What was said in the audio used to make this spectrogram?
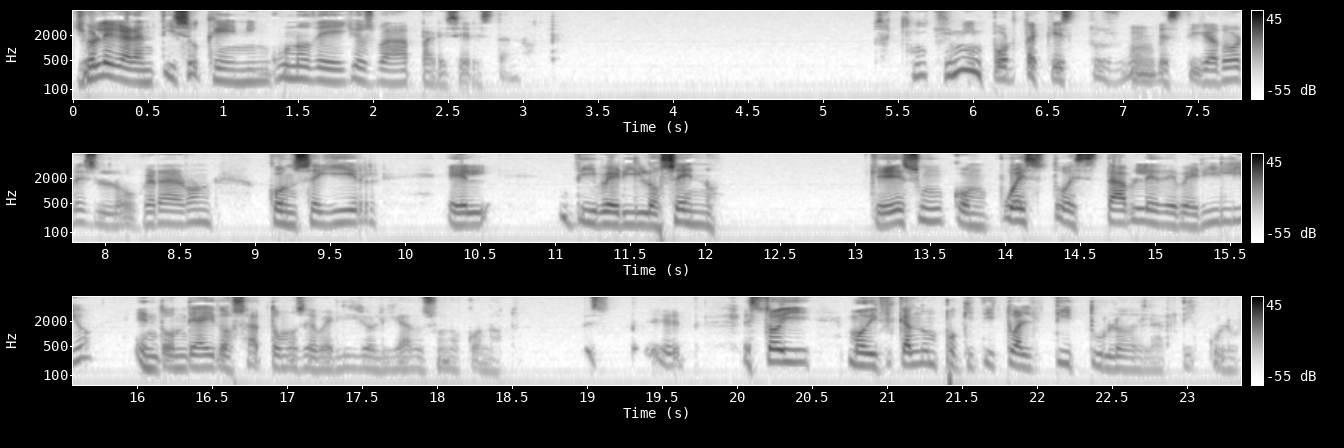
yo le garantizo que en ninguno de ellos va a aparecer esta nota. ¿Qué me importa que estos investigadores lograron conseguir el diberiloceno, que es un compuesto estable de berilio en donde hay dos átomos de berilio ligados uno con otro? Eh, estoy modificando un poquitito al título del artículo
